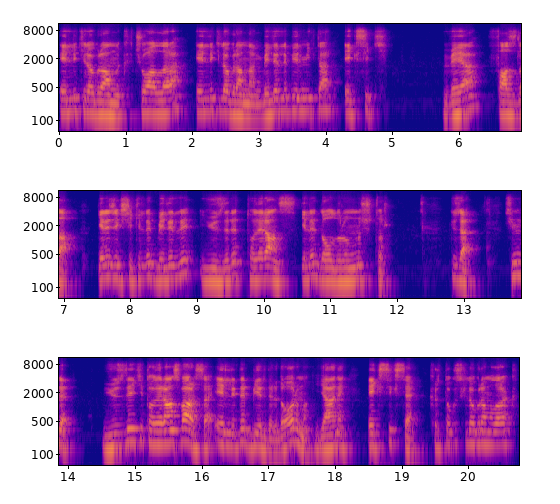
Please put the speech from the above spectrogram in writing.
50 kilogramlık çuvallara 50 kilogramdan belirli bir miktar eksik veya fazla gelecek şekilde belirli yüzdede tolerans ile doldurulmuştur. Güzel. Şimdi %2 tolerans varsa 50'de 1'dir. Doğru mu? Yani eksikse 49 kilogram olarak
